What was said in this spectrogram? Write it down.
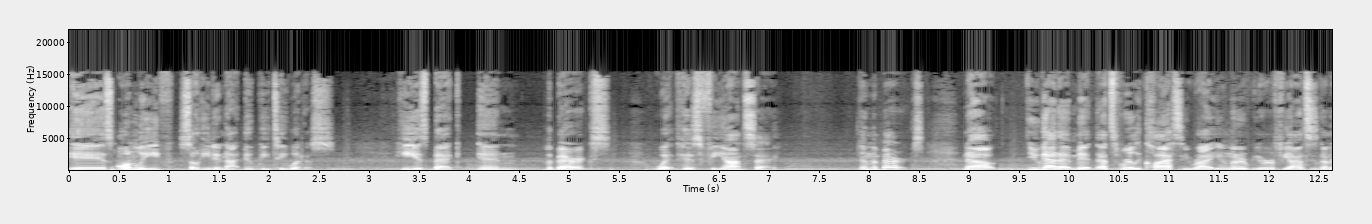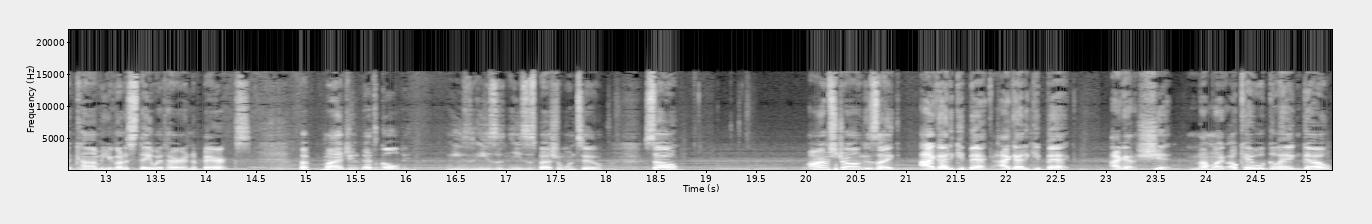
is on leave, so he did not do PT with us. He is back in the barracks with his fiance in the barracks. Now, you got to admit that's really classy, right? You're gonna, your fiance's to come and you're to stay with her in the barracks. But mind you, that's Goldie. He's he's a, he's a special one too. So Armstrong is like, I got to get back. I got to get back. I got to shit. And I'm like, okay, well, go ahead and go.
